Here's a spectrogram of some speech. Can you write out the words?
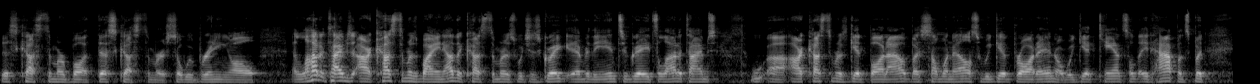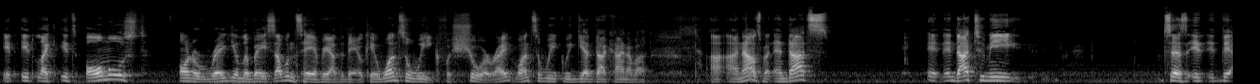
this customer bought this customer. So we're bringing all. A lot of times our customers buying other customers, which is great. Everything integrates. A lot of times uh, our customers get bought out by someone else. We get brought in or we get canceled. It happens, but it, it like it's almost on a regular basis. I wouldn't say every other day. Okay, once a week for sure, right? Once a week we get that kind of a uh, announcement, and that's and that to me says it, it,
